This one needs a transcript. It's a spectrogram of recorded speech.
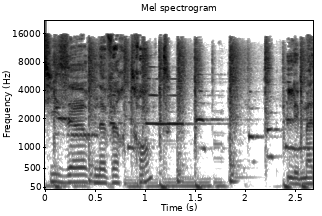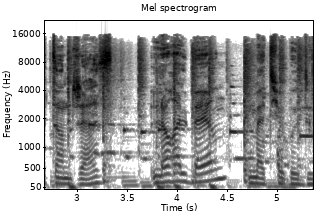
6h, 9h30. Les matins de jazz. Laure Alberne, Mathieu Baudou.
